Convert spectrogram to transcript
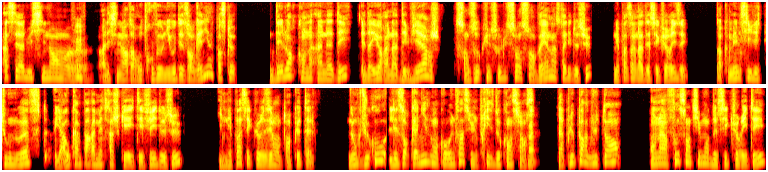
assez hallucinant, euh, hum. hallucinant à retrouver au niveau des organismes parce que dès lors qu'on a un AD, et d'ailleurs un AD vierge, sans aucune solution, sans rien installé dessus, n'est pas un AD sécurisé. Donc même s'il est tout neuf, il n'y a aucun paramétrage qui a été fait dessus, il n'est pas sécurisé en tant que tel. Donc du coup, les organismes, encore une fois, c'est une prise de conscience. La plupart du temps, on a un faux sentiment de sécurité,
